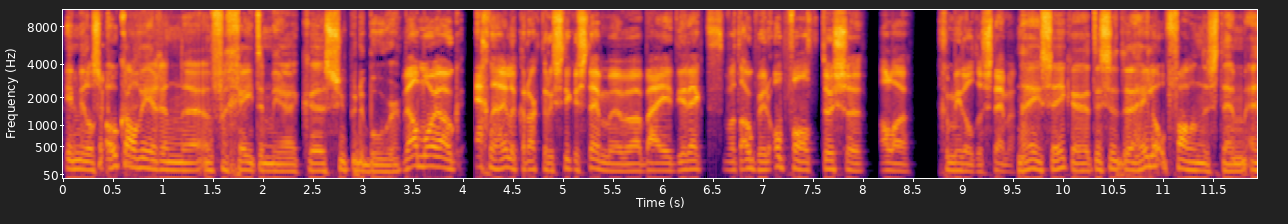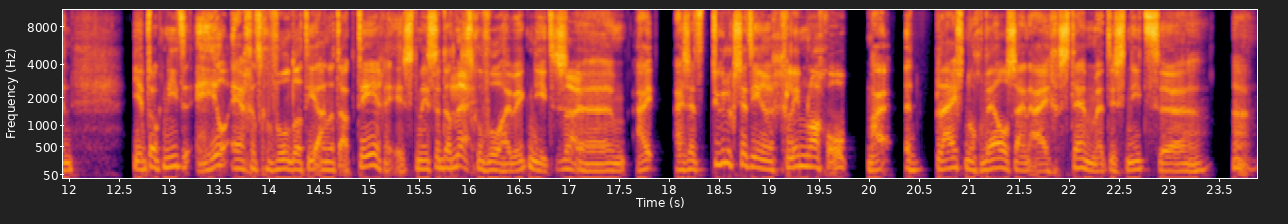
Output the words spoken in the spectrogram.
inmiddels ook alweer een, eh, een vergeten merk, eh, Super de Boer. Wel mooi ook. Echt een hele karakteristieke stem. eh, Waarbij je direct wat ook weer opvalt tussen alle gemiddelde stemmen. Nee, zeker. Het is een hele opvallende stem. En je hebt ook niet heel erg het gevoel dat hij aan het acteren is. Tenminste, dat gevoel heb ik niet. Nee. Ehm, hij, hij zet, tuurlijk zet hij een glimlach op, maar het blijft nog wel zijn eigen stem. Het is niet. nou,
